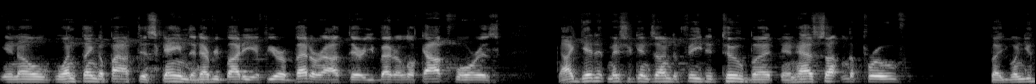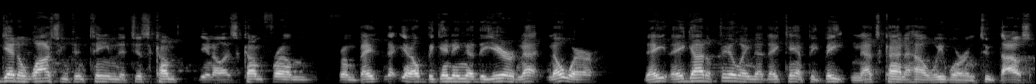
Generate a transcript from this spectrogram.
you know one thing about this game that everybody, if you're a better out there, you better look out for is. I get it, Michigan's undefeated too, but and has something to prove. But when you get a Washington team that just come, you know, has come from from you know beginning of the year, not nowhere, they they got a feeling that they can't be beat, and that's kind of how we were in 2000.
